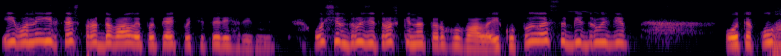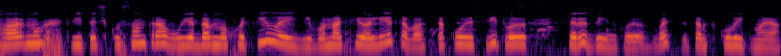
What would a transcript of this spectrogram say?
І вони їх теж продавали по 5-4 по гривні. Общем, друзі, трошки наторгувала. І купила собі, друзі, отаку гарну квіточку, сон траву. Я давно хотіла її, вона фіолетова з такою світлою серединкою. Бачите, там скулить моя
